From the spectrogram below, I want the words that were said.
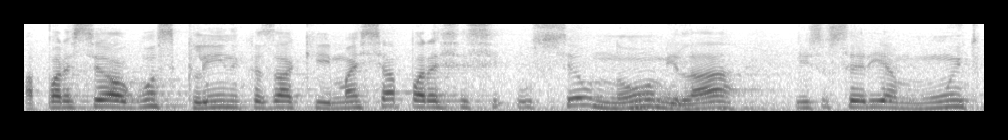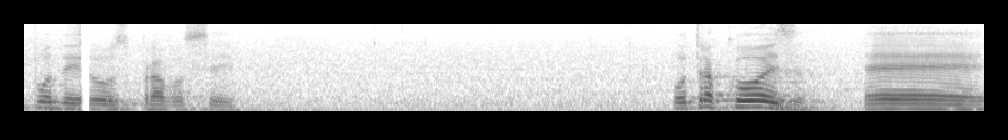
Apareceu algumas clínicas aqui, mas se aparecesse o seu nome lá, isso seria muito poderoso para você. Outra coisa, é,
